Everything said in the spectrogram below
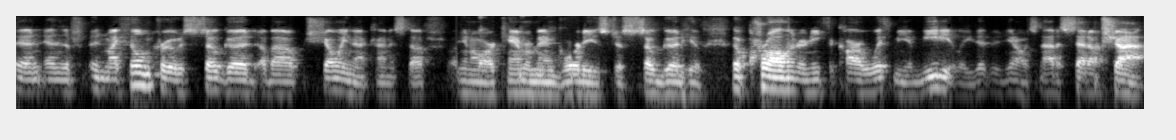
and and, the, and my film crew is so good about showing that kind of stuff you know our cameraman gordy is just so good he'll he'll crawl underneath the car with me immediately you know it's not a setup shot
